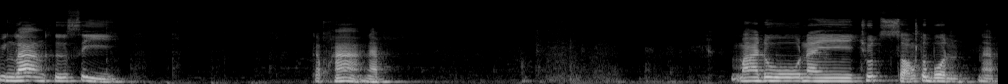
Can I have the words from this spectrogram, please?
วิ่งล่างคือสี่กับห้านะครับ มาดูในชุดสองตัวบนนะครับ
